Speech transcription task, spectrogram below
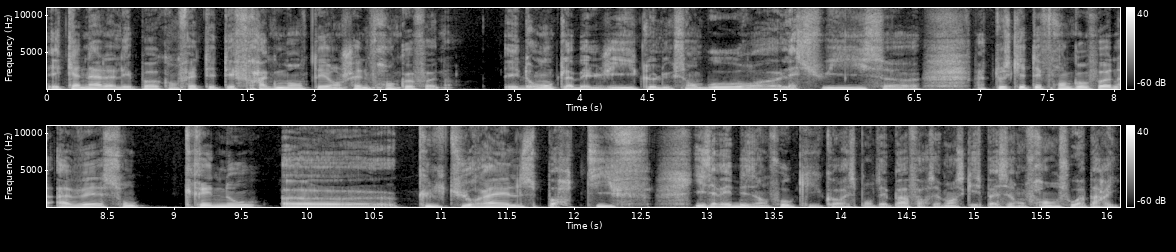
et Canal à l'époque, en fait, était fragmenté en chaînes francophones. Et donc la Belgique, le Luxembourg, euh, la Suisse, euh, tout ce qui était francophone avait son créneau euh, culturel, sportif. Ils avaient des infos qui correspondaient pas forcément à ce qui se passait en France ou à Paris.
